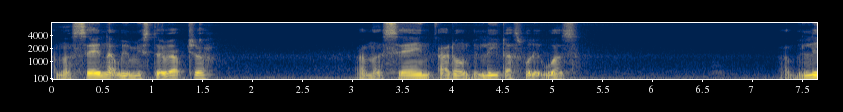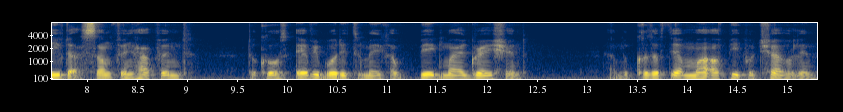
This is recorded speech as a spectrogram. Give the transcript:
I'm not saying that we missed the rapture. I'm not saying I don't believe that's what it was. I believe that something happened to cause everybody to make a big migration. And because of the amount of people traveling,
